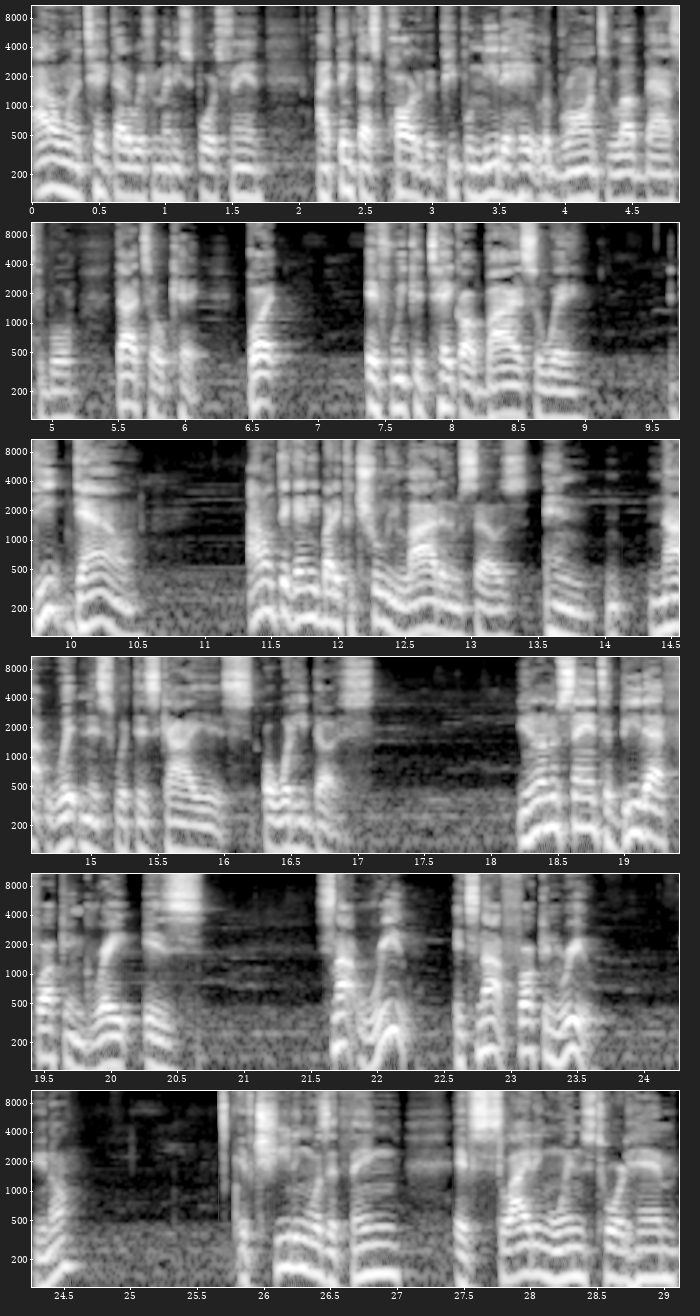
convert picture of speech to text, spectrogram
I don't want to take that away from any sports fan. I think that's part of it. People need to hate LeBron to love basketball. That's okay. But if we could take our bias away, deep down, I don't think anybody could truly lie to themselves and not witness what this guy is or what he does. You know what I'm saying? To be that fucking great is it's not real. It's not fucking real. You know? If cheating was a thing, if sliding wins toward him,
